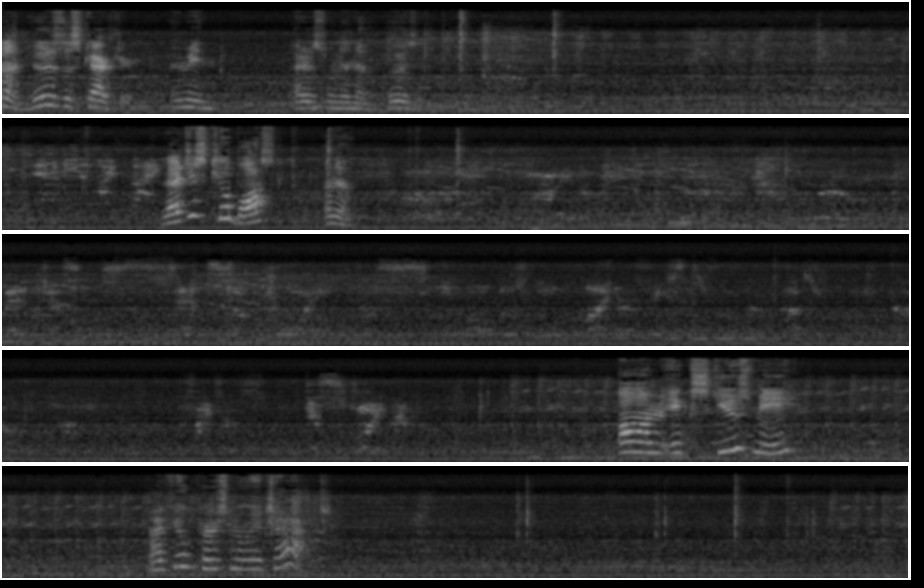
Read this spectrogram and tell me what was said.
Huh, who is this character? I mean, I just want to know. Who is it? Did I just kill Bossk? Oh no. Um, excuse me. I feel personally attacked.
